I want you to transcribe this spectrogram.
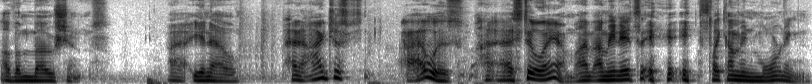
of emotions, uh, you know, and I just I was I, I still am. I, I mean, it's it's like I'm in mourning.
